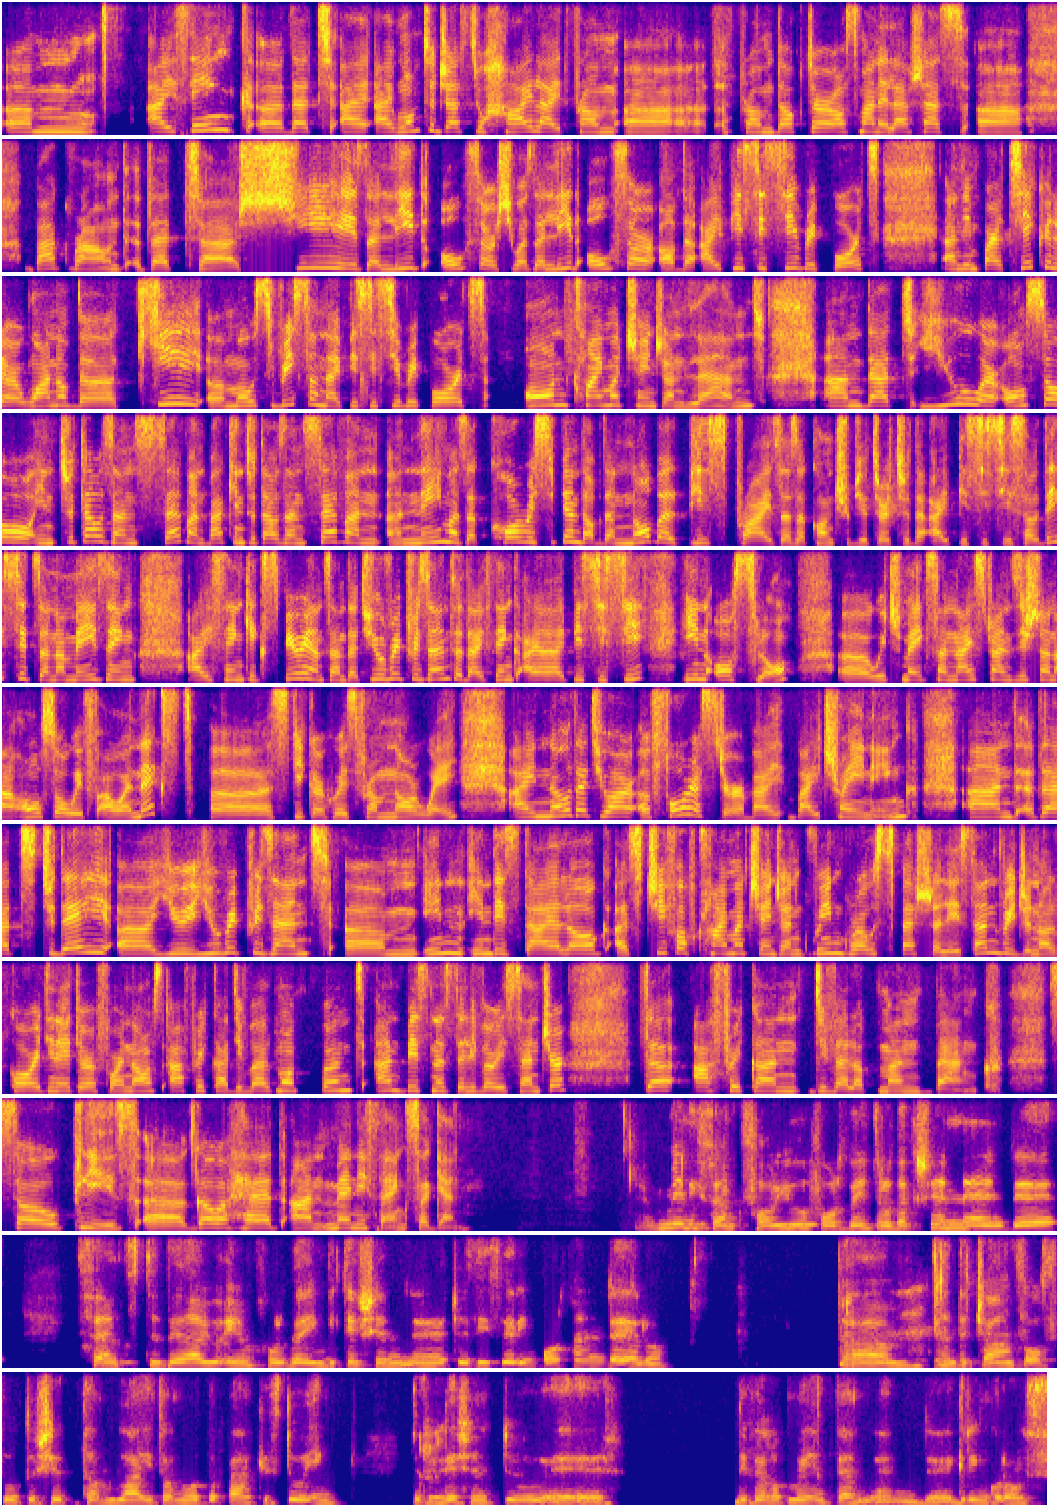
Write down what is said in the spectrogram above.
Um, I think uh, that I, I, want to just to highlight from uh, from Dr. Osman Elasha's uh, background that uh, she is a lead author. She was a lead author of the IPCC report, and in particular, one of the key, uh, most recent IPCC reports on climate change and land, and that you were also in 2007, back in 2007, uh, named as a co-recipient of the Nobel Peace Prize as a contributor to the IPCC. So this is an amazing, I think, experience, and that you represented, I think, IPCC in Oslo, uh, which makes a nice transition uh, also with our next uh, speaker who is from Norway. I know that you are a forester by, by training, and that today uh, you, you represent present um, in, in this dialogue as Chief of Climate Change and Green Growth Specialist and Regional Coordinator for North Africa Development and Business Delivery Center, the African Development Bank. So please uh, go ahead and many thanks again. Many thanks for you for the introduction and uh, thanks to the IOM for the invitation uh, to this very important dialogue um, and the chance also to shed some light on what the bank is doing in relation to uh, development and, and uh, green growth.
